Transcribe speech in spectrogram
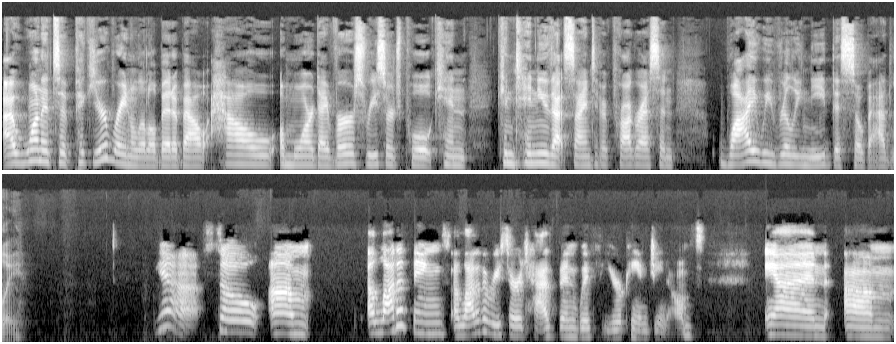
I wanted to pick your brain a little bit about how a more diverse research pool can continue that scientific progress and why we really need this so badly. Yeah. So, um, a lot of things, a lot of the research has been with European genomes. And um,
